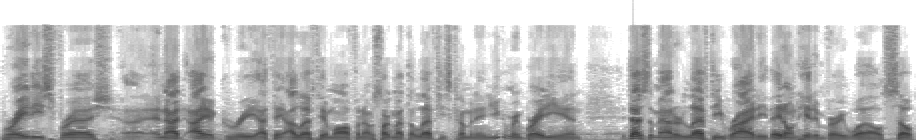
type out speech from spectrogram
Brady's fresh, uh, and I, I agree. I think I left him off when I was talking about the lefties coming in. You can bring Brady in. It doesn't matter lefty righty; they don't hit him very well. So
